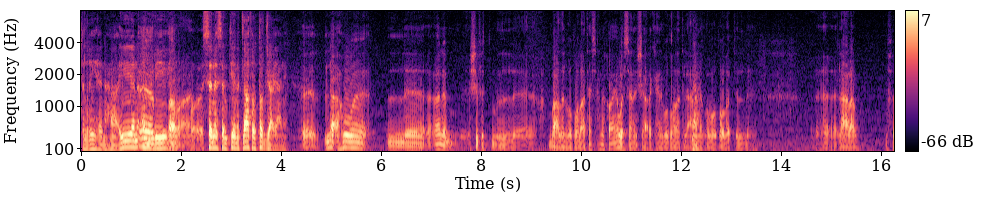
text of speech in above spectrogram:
تلغيها نهائيا ام أه، لي. سنة سنتين ثلاثة وترجع يعني أه، لا هو أنا شفت بعض البطولات هسه إحنا أول سنة نشارك يعني بطولات العالم نعم. أو بطولة أه، العرب ف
